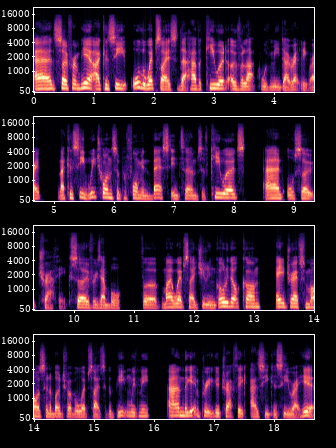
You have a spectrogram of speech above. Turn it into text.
And so from here, I can see all the websites that have a keyword overlap with me directly, right? And I can see which ones are performing best in terms of keywords and also traffic. So for example, for my website, juliangoldie.com, Ahrefs, Moz, and a bunch of other websites are competing with me, and they're getting pretty good traffic, as you can see right here.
